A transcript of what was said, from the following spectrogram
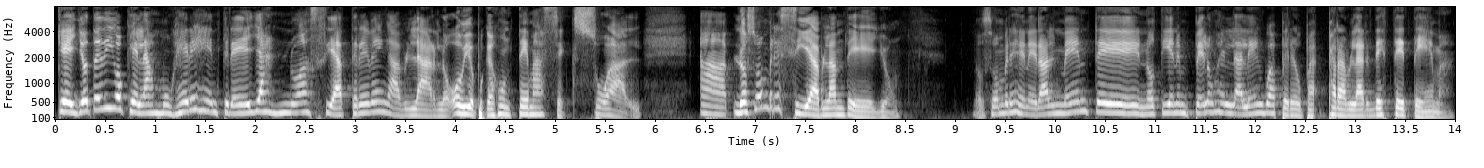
que yo te digo que las mujeres entre ellas no se atreven a hablarlo, obvio porque es un tema sexual. Ah, los hombres sí hablan de ello. Los hombres generalmente no tienen pelos en la lengua pero para hablar de este tema.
